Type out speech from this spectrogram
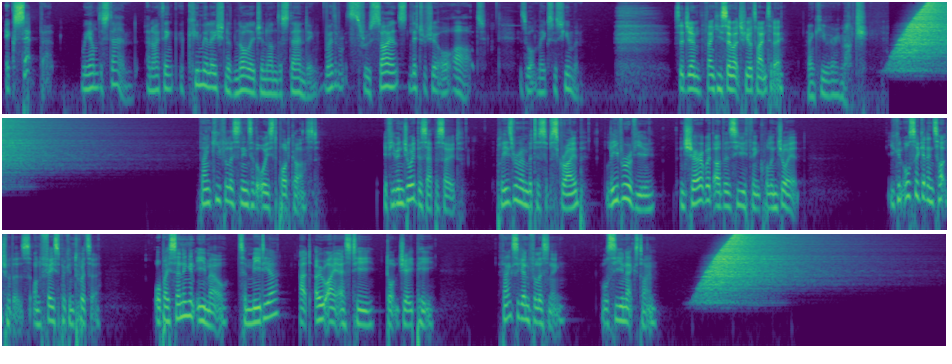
Accept that. We understand. And I think accumulation of knowledge and understanding, whether it's through science, literature, or art, is what makes us human. So, Jim, thank you so much for your time today. Thank you very much. Thank you for listening to the OIST podcast. If you enjoyed this episode, please remember to subscribe, leave a review, and share it with others who you think will enjoy it. You can also get in touch with us on Facebook and Twitter, or by sending an email to media at oist.jp. Thanks again for listening. We'll see you next time.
